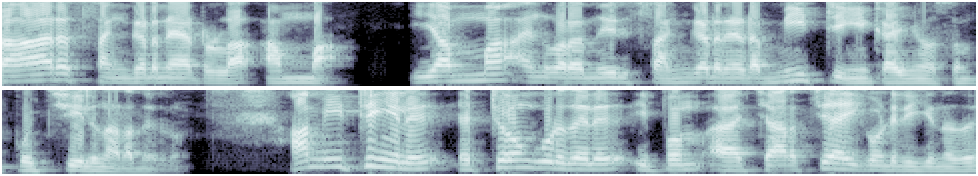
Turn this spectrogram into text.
താര സംഘടനയായിട്ടുള്ള അമ്മ. ഈ അമ്മ എന്ന് പറയുന്ന ഒരു സംഘടനയുടെ മീറ്റിംഗ് കഴിഞ്ഞ ദിവസം കൊച്ചിയിൽ നടന്നിരുന്നു. ആ മീറ്റിംഗിൽ ഏറ്റവും കൂടുതൽ ഇപ്പം ചർച്ചയായിക്കൊണ്ടിരിക്കുന്നത്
